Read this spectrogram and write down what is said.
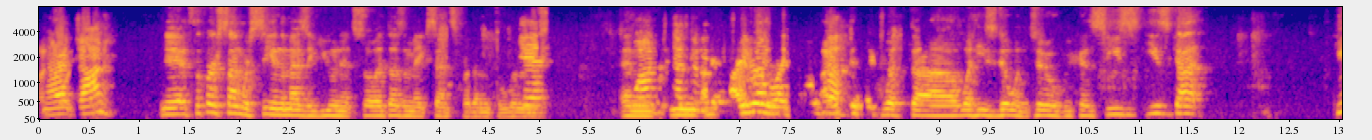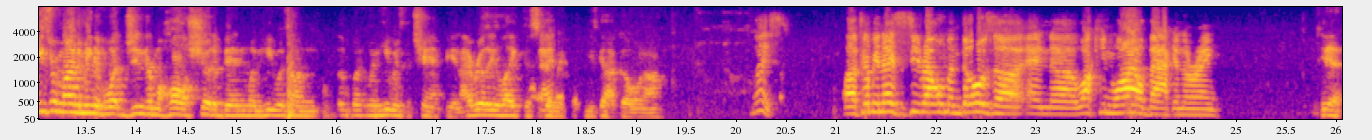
All right, John. Yeah, it's the first time we're seeing them as a unit, so it doesn't make sense for them to lose. Yeah. And Well, I, that's gonna be- I really like I really like what uh, what he's doing too because he's he's got he's reminding me of what Jinder Mahal should have been when he was on when he was the champion. I really like this Okay. gimmick that he's got going on. Nice. Uh, it's gonna be nice to see Raul Mendoza and uh, Joaquin Wilde back in the ring. Yeah.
